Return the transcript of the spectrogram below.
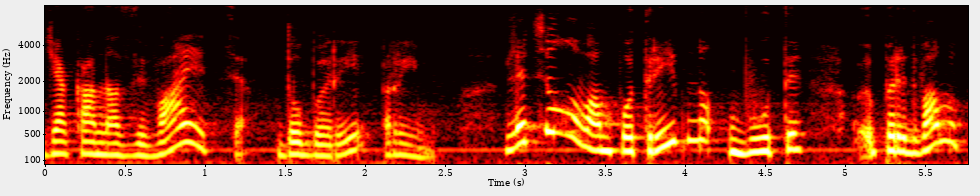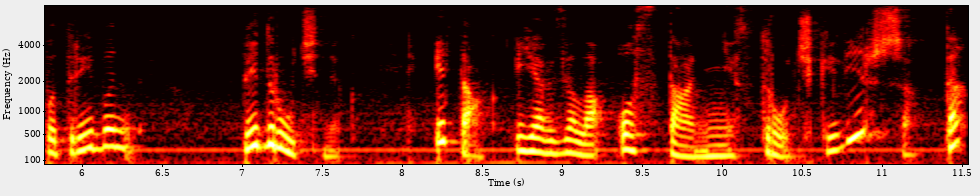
яка називається Добери Риму. Для цього вам потрібно бути, перед вами потрібен підручник. І так, я взяла останні строчки вірша, так?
